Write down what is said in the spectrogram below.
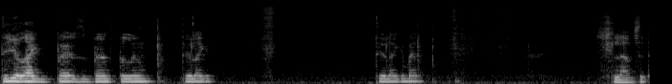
Do you like Burns Balloon? Do you like it? Do you like it, Ben? She loves it.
